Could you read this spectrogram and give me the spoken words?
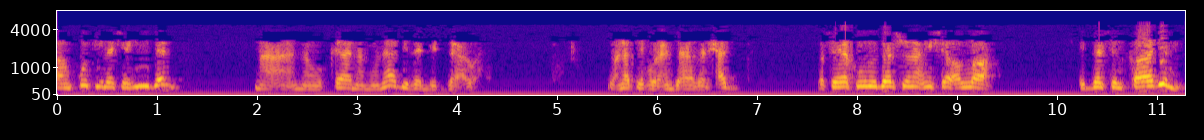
أن قتل شهيدا مع أنه كان منابذا للدعوة. ونقف عند هذا الحد. وسيكون درسنا إن شاء الله في الدرس القادم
